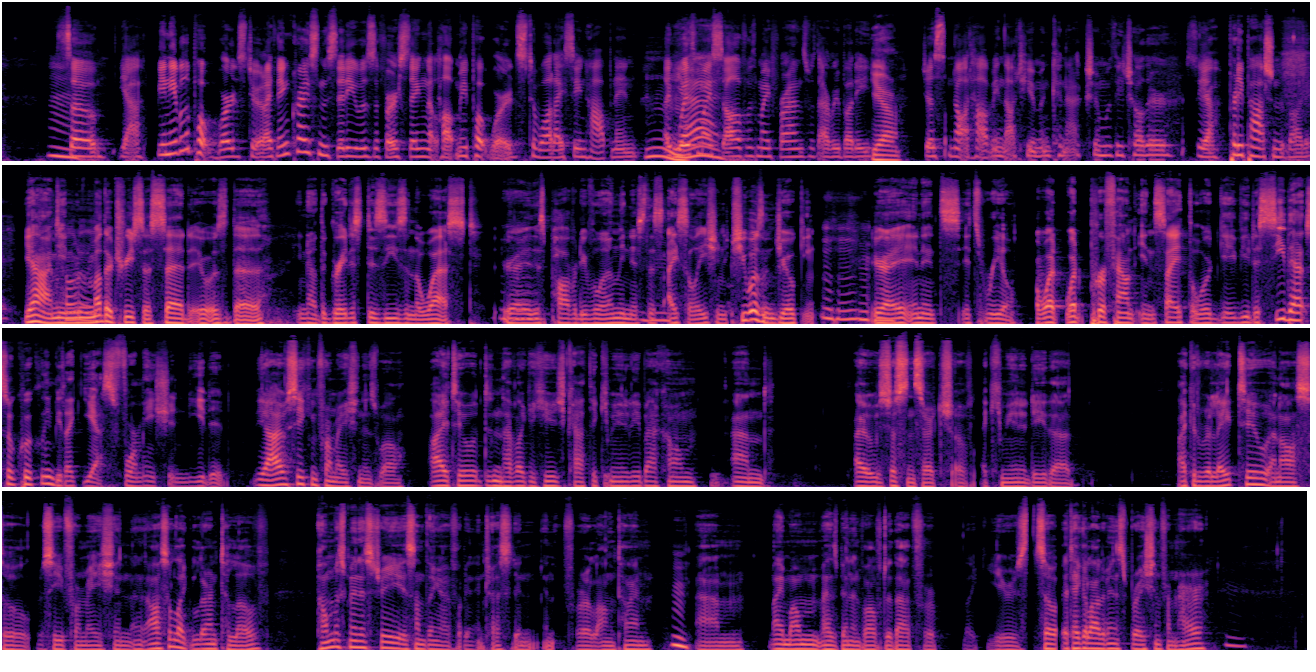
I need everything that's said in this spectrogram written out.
hmm. So yeah, being able to put words to it. I think Christ in the City was the first thing that helped me put words to what I seen happening. Like with hmm. myself, with my friends, with everybody yeah, just not having that human connection with each other. So yeah, pretty passionate about it. yeah. I mean, Totally. when Mother Teresa said it was the you know the greatest disease in the West, Mm-hmm. right? This poverty of loneliness, this isolation. She wasn't joking, Mm-hmm. right? And it's it's real. What what profound insight the Lord gave you to see that so quickly and be like, yes, formation needed. Yeah, I was seeking formation as well. I too didn't have like a huge Catholic community back home, and I was just in search of a community that I could relate to and also receive formation and also like learn to love. Homeless ministry is something I've been interested in, in for a long time. Um, my mom has been involved with that for like years, so I take a lot of inspiration from her.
